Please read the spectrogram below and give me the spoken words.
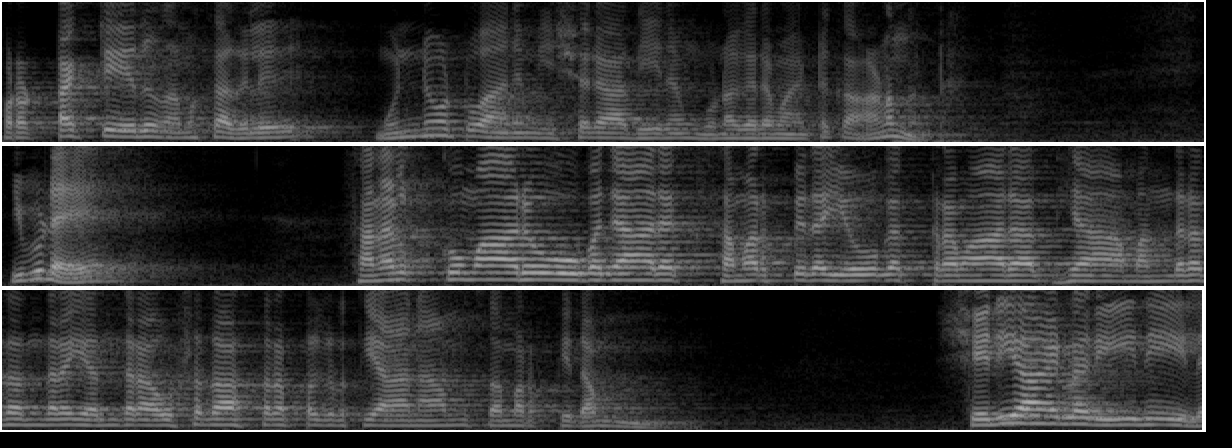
പ്രൊട്ടക്റ്റ് ചെയ്ത് നമുക്കതിൽ മുന്നോട്ട് പോകാനും ഈശ്വരാധീനം ഗുണകരമായിട്ട് കാണുന്നുണ്ട്. ഇവിടെ സനൽകുമാരോ ഉപചാര സമർപ്പിത. യോഗക്രമാരാധ്യ മന്ത്രതന്ത്ര യന്ത്ര ഔഷധാസ്ത്ര പ്രകൃത്യാനാം സമർപ്പിതം ശരിയായുള്ള രീതിയിൽ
